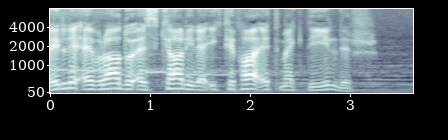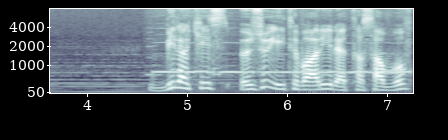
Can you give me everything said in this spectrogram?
belli evradu eskar ile iktifa etmek değildir. Bilakis özü itibariyle tasavvuf,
